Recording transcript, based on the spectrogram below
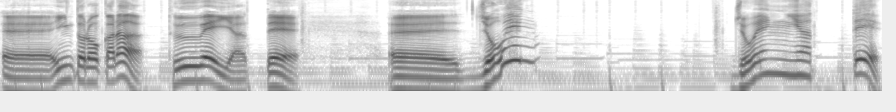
えー、イントロからトゥーウェイやって、えー、助演助演やって、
